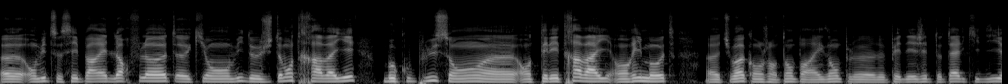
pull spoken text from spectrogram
envie de se séparer de leur flotte, qui ont envie de justement travailler beaucoup plus en, télétravail, en remote. tu vois, quand j'entends par exemple le PDG de Total qui dit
